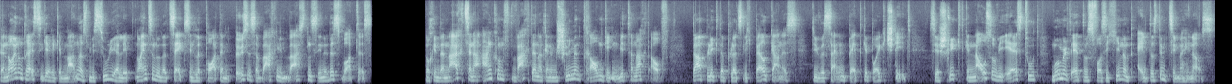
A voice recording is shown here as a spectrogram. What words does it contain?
Der 39-jährige Mann aus Missouri erlebt 1906 in LaPorte ein böses Erwachen im wahrsten Sinne des Wortes. Noch in der Nacht seiner Ankunft wacht er nach einem schlimmen Traum gegen Mitternacht auf. Da blickt er plötzlich Belle Gunness, die über seinem Bett gebeugt steht. Sie erschrickt genauso wie er es tut, murmelt etwas vor sich hin und eilt aus dem Zimmer hinaus.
